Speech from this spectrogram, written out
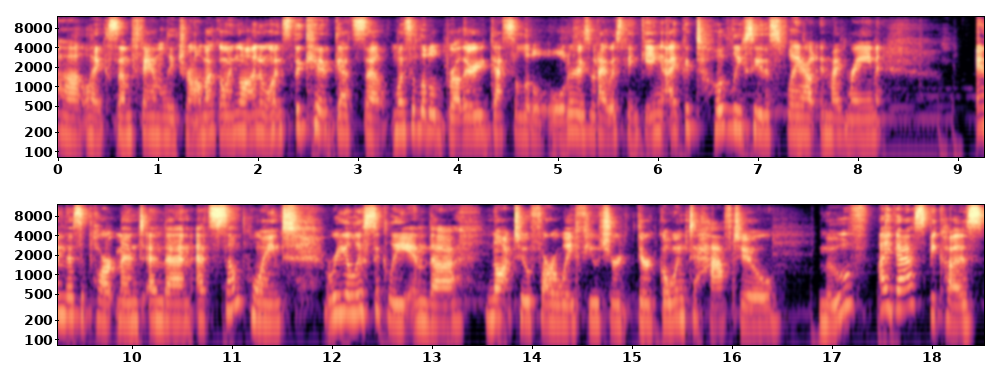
uh, like some family drama going on once the kid gets, uh, once the little brother gets a little older is what I was thinking. I could totally see this play out in my brain in this apartment and then at some point realistically in the not too far away future they're going to have to move i guess because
